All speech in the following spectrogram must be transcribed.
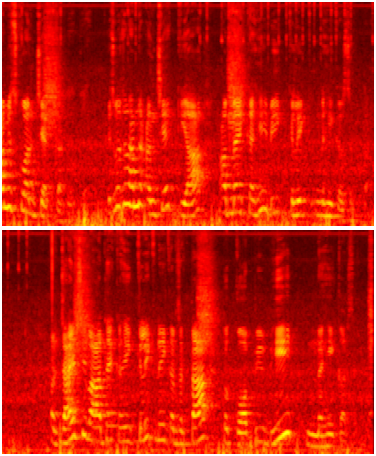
हम इसको अनचेक कर देते हैं। इसको जब हमने अनचेक किया, अब मैं कहीं भी क्लिक नहीं कर सकता। और ज़ाहिर सी बात है, कहीं क्लिक नहीं कर सकता तो कॉपी भी नहीं कर सकता।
